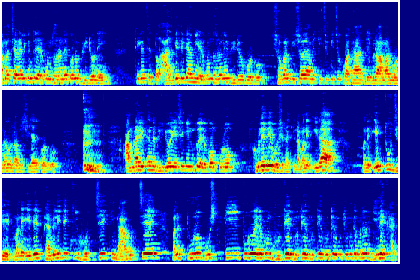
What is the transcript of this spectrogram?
আমার চ্যানেলে কিন্তু এরকম ধরনের কোনো ভিডিও নেই, ঠিক আছে? তো আজকে থেকে আমি এরকম ধরনের ভিডিও করব। সবার বিষয়ে আমি কিছু কিছু কথা যেগুলো আমার মনে হলো আমি শেয়ার করব। আমরা এখানে ভিডিও এসে কিন্তু এরকম পুরো খুলে দিয়ে বসে থাকি না। মানে এরা মানে এ টু জেড মানে এদের ফ্যামিলিতে কি হচ্ছে, কি না হচ্ছে মানে পুরো গোষ্ঠী, পুরো এরকম ঘুটে ঘুটে ঘুটে ঘুটে ঘুটে ঘুটে মানে গিলে খায়।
